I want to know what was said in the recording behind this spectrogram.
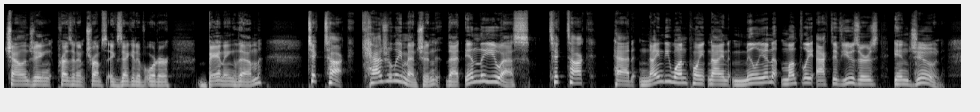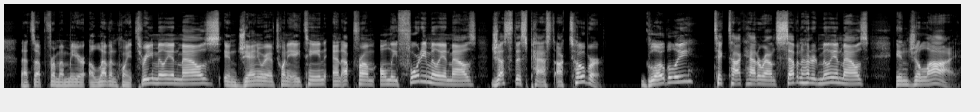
challenging President Trump's executive order banning them, TikTok casually mentioned that in the US, TikTok had 91.9 million monthly active users in June. That's up from a mere 11.3 million MAUs in January of 2018 and up from only 40 million MAUs just this past October. Globally, TikTok had around 700 million MAUs in July.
